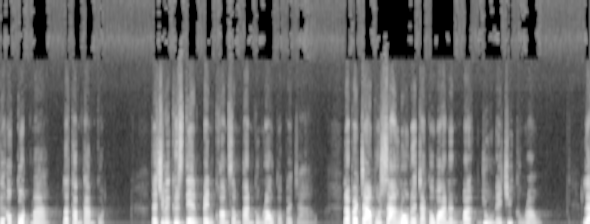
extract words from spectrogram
คือเอากฎมาแล้วทำตามกฎ แต่ชีวิตคริสเตียนเป็นความสัมพันธ์ของเรากับพระเจ้า และพระเจ้าผู้สร้างโลกและจักรวาลนั้นมาอยู่ในชีวิตของเรา และ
